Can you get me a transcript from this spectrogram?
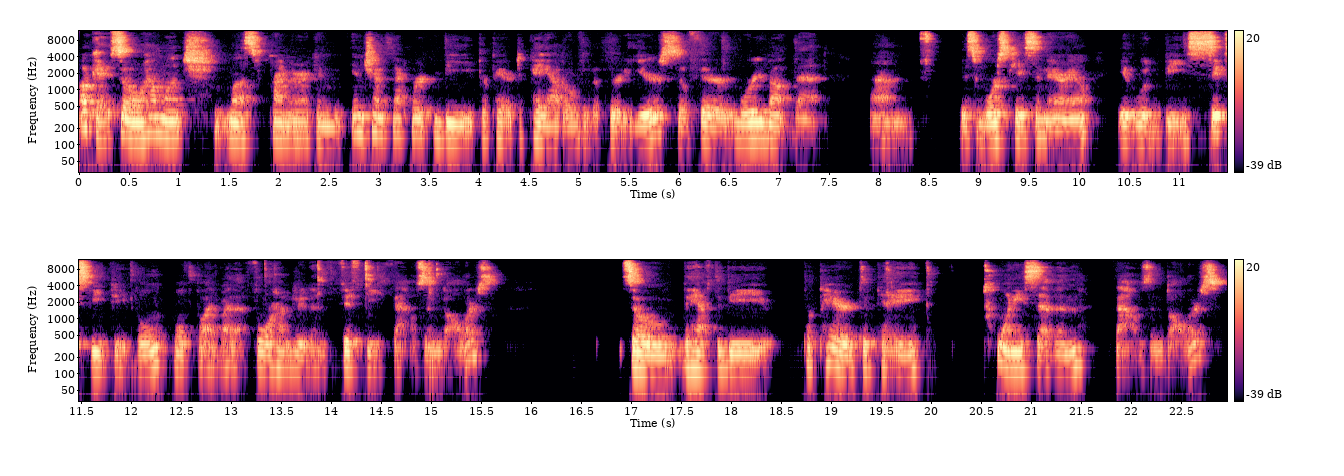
Okay, so how much must Prime American Insurance Network be prepared to pay out over the 30 years? So if they're worried about that, um, this worst case scenario, it would be 60 people multiplied by that $450,000. So they have to be prepared to pay $27,000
